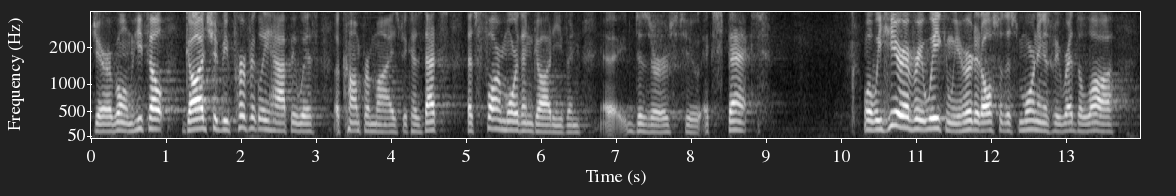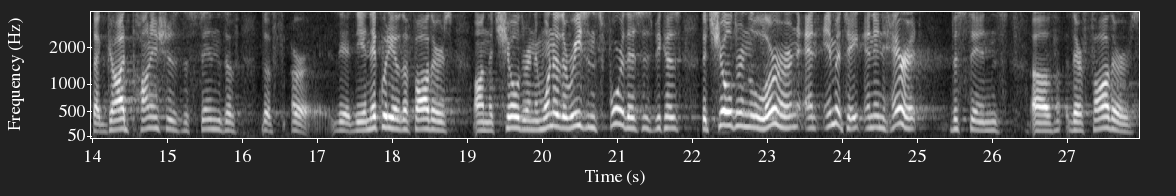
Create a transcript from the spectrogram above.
Jeroboam. He felt God should be perfectly happy with a compromise because that's, that's far more than God even uh, deserves to expect. Well, we hear every week, and we heard it also this morning as we read the law, that God punishes the sins of the, or the, the iniquity of the fathers on the children. And one of the reasons for this is because the children learn and imitate and inherit the sins of their fathers.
